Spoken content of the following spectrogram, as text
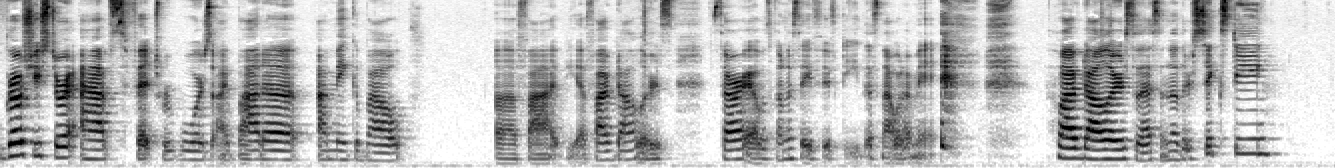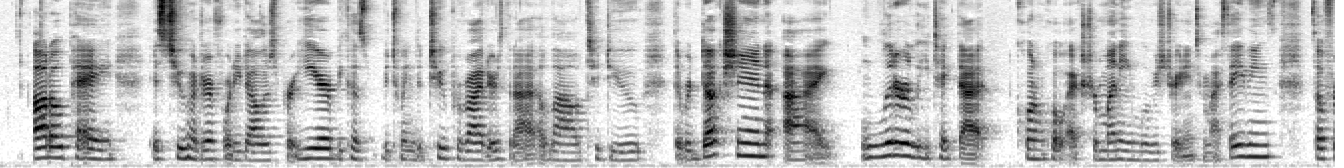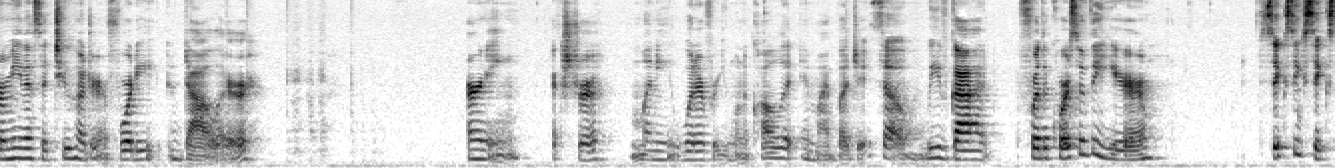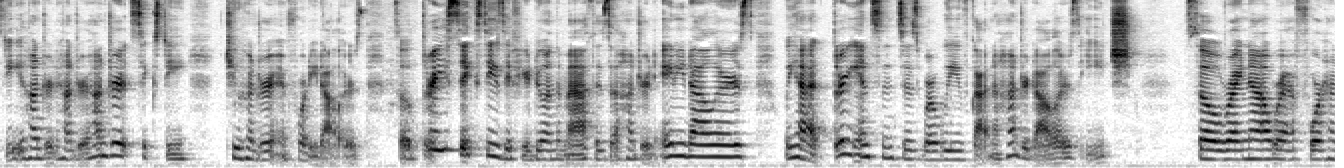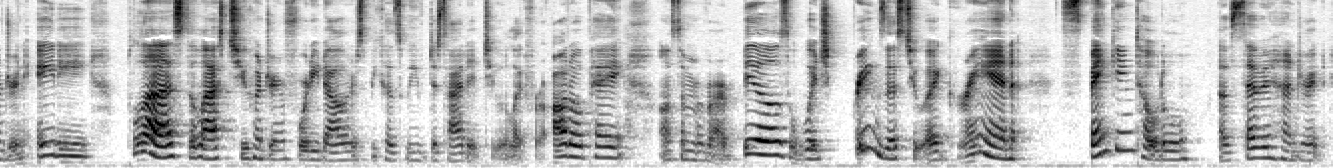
grocery store apps, Fetch Rewards, Ibotta, I make about uh five yeah five dollars. Sorry i was gonna say 50 that's not what i meant. Five dollars so that's another 60 auto pay is $240 per year because between the two providers that I allow to do the reduction, I literally take that quote unquote extra money and move it straight into my savings. So for me, that's a $240 earning extra money, whatever you want to call it, in my budget. So we've got for the course of the year 60, 60, 100, 100, 100, 60, $240. So 360s, if you're doing the math, is $180. We had three instances where we've gotten $100 each. So right now we're at 480 plus the last $240 because we've decided to elect for auto pay on some of our bills, which brings us to a grand spanking total of $720.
